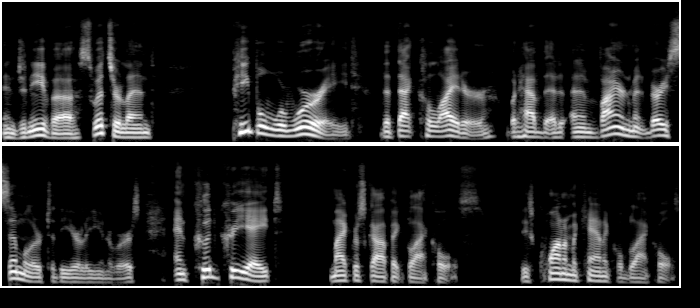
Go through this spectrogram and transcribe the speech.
in Geneva, Switzerland. People were worried that that collider would have an environment very similar to the early universe and could create microscopic black holes, these quantum mechanical black holes,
